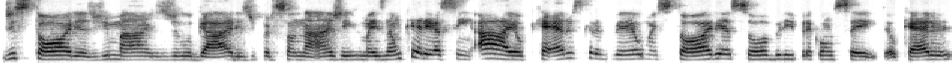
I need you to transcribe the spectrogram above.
de histórias, de imagens, de lugares, de personagens, mas não querer assim, ah, eu quero escrever uma história sobre preconceito, eu quero,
